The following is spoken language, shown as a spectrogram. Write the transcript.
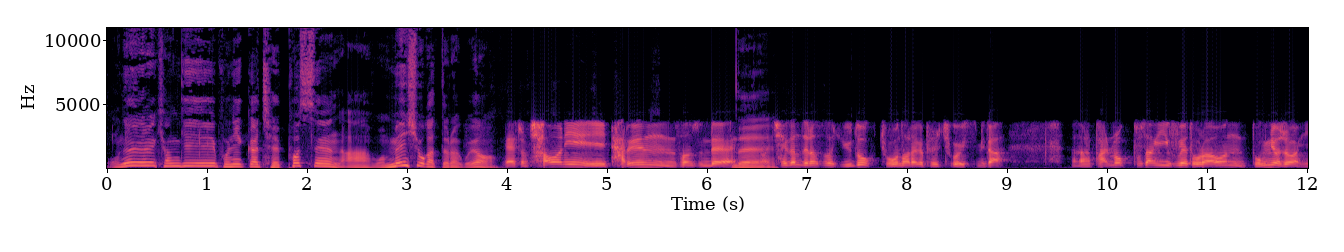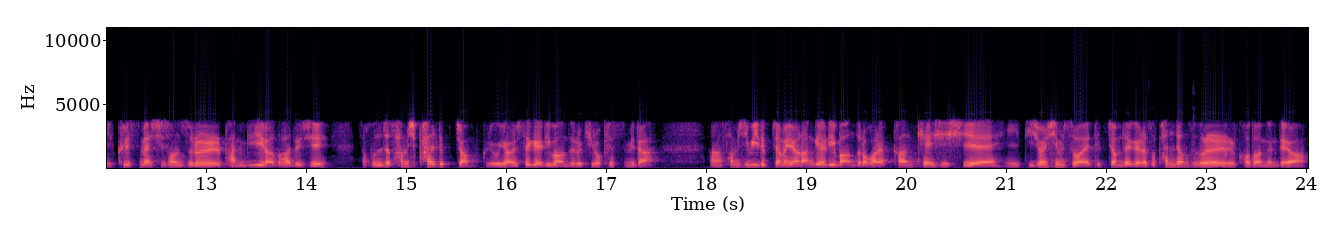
오늘 경기 보니까 제퍼슨, 아, 원맨쇼 같더라고요. 네, 좀 차원이 다른 선수인데, 네. 어, 최근 들어서 유독 좋은 활약을 펼치고 있습니다. 아, 발목 부상 이후에 돌아온 동료죠. 이 크리스 매시 선수를 반기기라도 하듯이 혼자 38득점, 그리고 13개 리바운드를 기록했습니다. 32득점에 아, 11개 리바운드로 활약한 KCC의 이 디숀 심스와의 득점 대결에서 판정승을 거뒀는데요.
